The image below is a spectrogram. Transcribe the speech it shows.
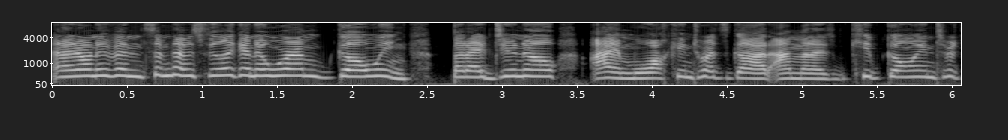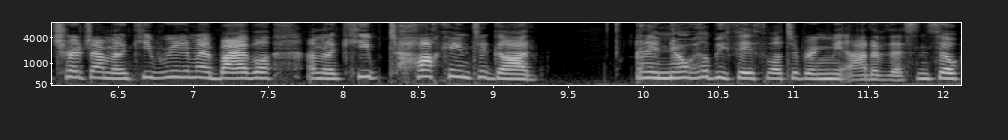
And I don't even sometimes feel like I know where I'm going, but I do know I'm walking towards God. I'm going to keep going to church. I'm going to keep reading my Bible. I'm going to keep talking to God. And I know He'll be faithful to bring me out of this. And so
